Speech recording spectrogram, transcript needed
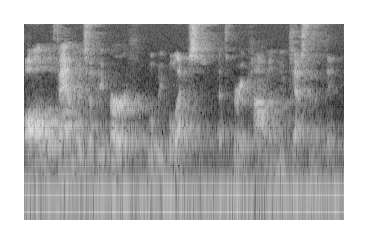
all the families of the earth will be blessed. That's a very common New Testament thing.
